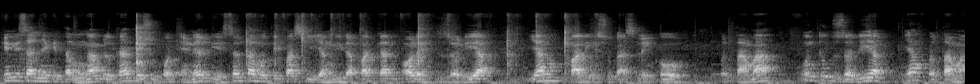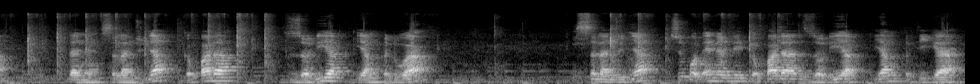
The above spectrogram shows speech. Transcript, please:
kini saatnya kita mengambil kartu support energi serta motivasi yang didapatkan oleh zodiak yang paling suka selingkuh pertama untuk zodiak yang pertama. Dan yang selanjutnya kepada zodiak yang kedua. Selanjutnya support energi kepada zodiak yang ketiga.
